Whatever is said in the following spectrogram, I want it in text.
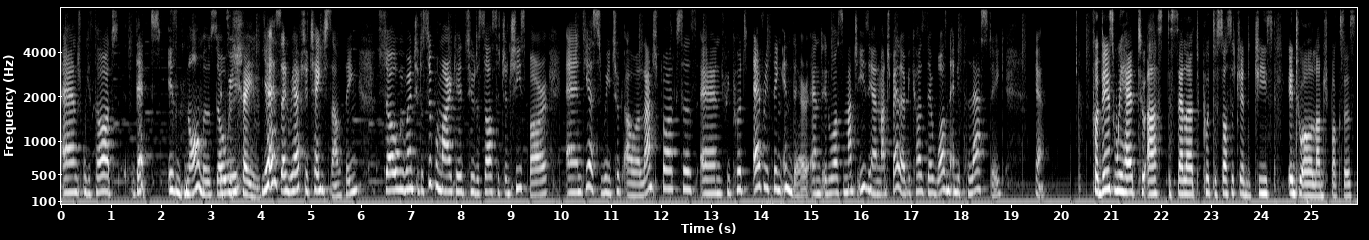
And we thought that isn't normal, so it's we shame. Yes, and we have to change something. So we went to the supermarket to the sausage and cheese bar, and yes, we took our lunch boxes and we put everything in there, and it was much easier and much better because there wasn't any plastic. Yeah. For this, we had to ask the seller to put the sausage and the cheese into our lunch boxes.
